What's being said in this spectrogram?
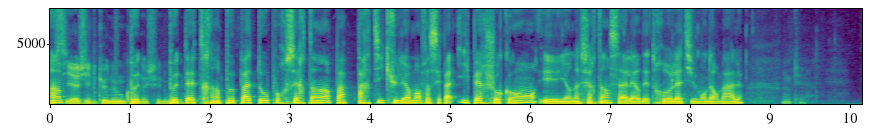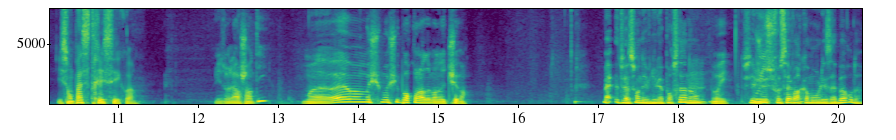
Un- aussi agile que nous quand on est chez nous. peut-être un peu pato pour certains, pas particulièrement. Enfin, c'est pas hyper choquant. Et il y en a certains, ça a l'air d'être relativement normal. Ok. Ils sont pas stressés, quoi. Ils ont l'air gentils. Moi, ouais, ouais, moi, je, suis- moi, je suis pour qu'on leur demande notre chemin. Bah, de toute façon, on est venu là pour ça, non Mm. Oui. C'est Oui. juste, faut savoir comment on les aborde.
